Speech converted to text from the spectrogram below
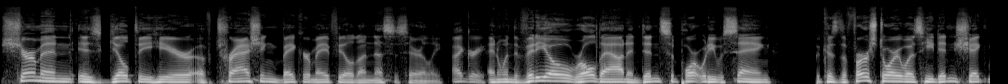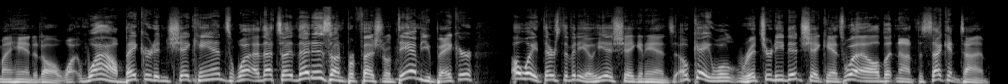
Sherman is guilty here of trashing Baker Mayfield unnecessarily. I agree. And when the video rolled out and didn't support what he was saying, because the first story was he didn't shake my hand at all. Wow, Baker didn't shake hands. Wow, that's a, that is unprofessional. Damn you, Baker. Oh wait, there's the video. He is shaking hands. Okay, well Richard, he did shake hands. Well, but not the second time.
